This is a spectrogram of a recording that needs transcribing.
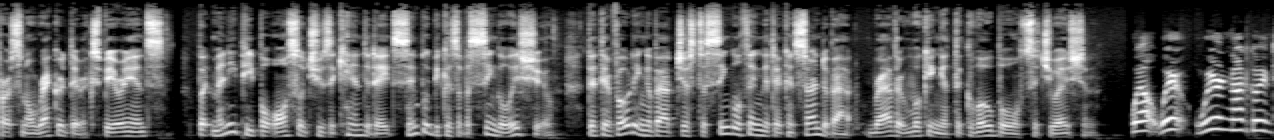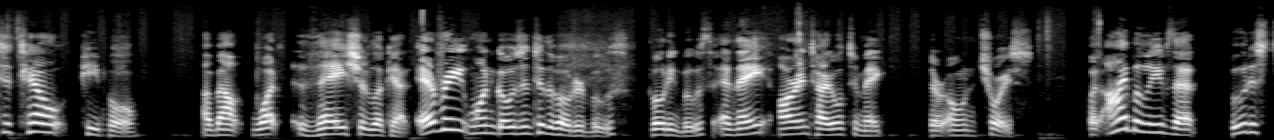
personal record, their experience. But many people also choose a candidate simply because of a single issue, that they're voting about just a single thing that they're concerned about, rather looking at the global situation. Well, we're we're not going to tell people about what they should look at. Everyone goes into the voter booth, voting booth, and they are entitled to make their own choice. But I believe that Buddhist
